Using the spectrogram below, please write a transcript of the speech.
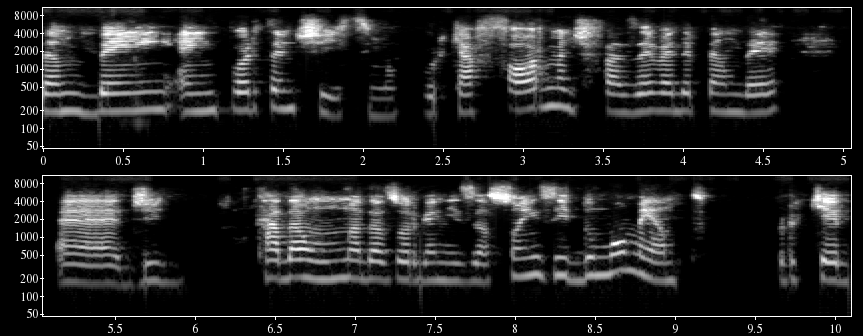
também é importantíssimo, porque a forma de fazer vai depender é, de cada uma das organizações e do momento porque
